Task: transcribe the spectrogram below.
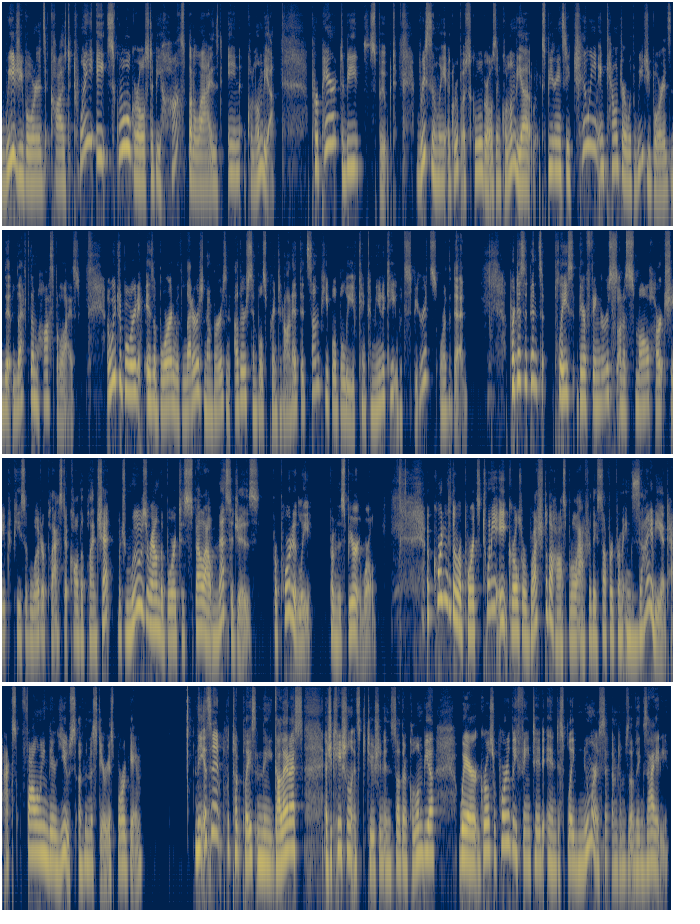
Ouija boards caused 28 schoolgirls to be hospitalized in Colombia. Prepare to be spooked. Recently, a group of schoolgirls in Colombia experienced a chilling encounter with Ouija boards that left them hospitalized. A Ouija board is a board with letters, numbers, and other symbols printed on it that some people believe can communicate with spirits or the dead. Participants place their fingers on a small heart shaped piece of wood or plastic called the planchette, which moves around the board to spell out messages, purportedly from the spirit world. According to the reports, 28 girls were rushed to the hospital after they suffered from anxiety attacks following their use of the mysterious board game. The incident took place in the Galeras Educational Institution in southern Colombia, where girls reportedly fainted and displayed numerous symptoms of anxiety.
